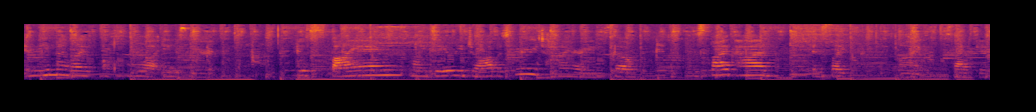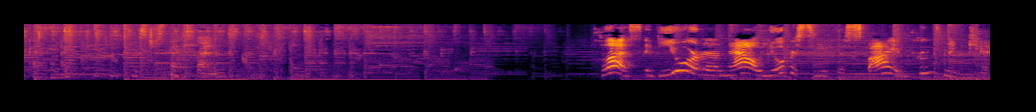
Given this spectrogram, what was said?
it made my life a whole lot easier. With spying, my daily job is very tiring, so the spy pad is like Plus, if you order now, you'll receive the Spy Improvement Kit,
